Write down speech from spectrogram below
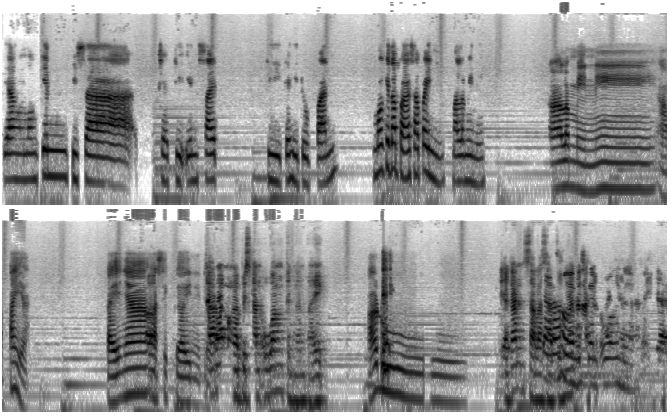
yang mungkin bisa jadi insight di kehidupan. Mau kita bahas apa ini malam ini? Malam ini apa ya? Kayaknya Ah. asik ke ini deh. Cara menghabiskan uang dengan baik. Aduh. Ya kan salah Cara satunya kan menghabiskan ada uang dengan baik. Iya.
